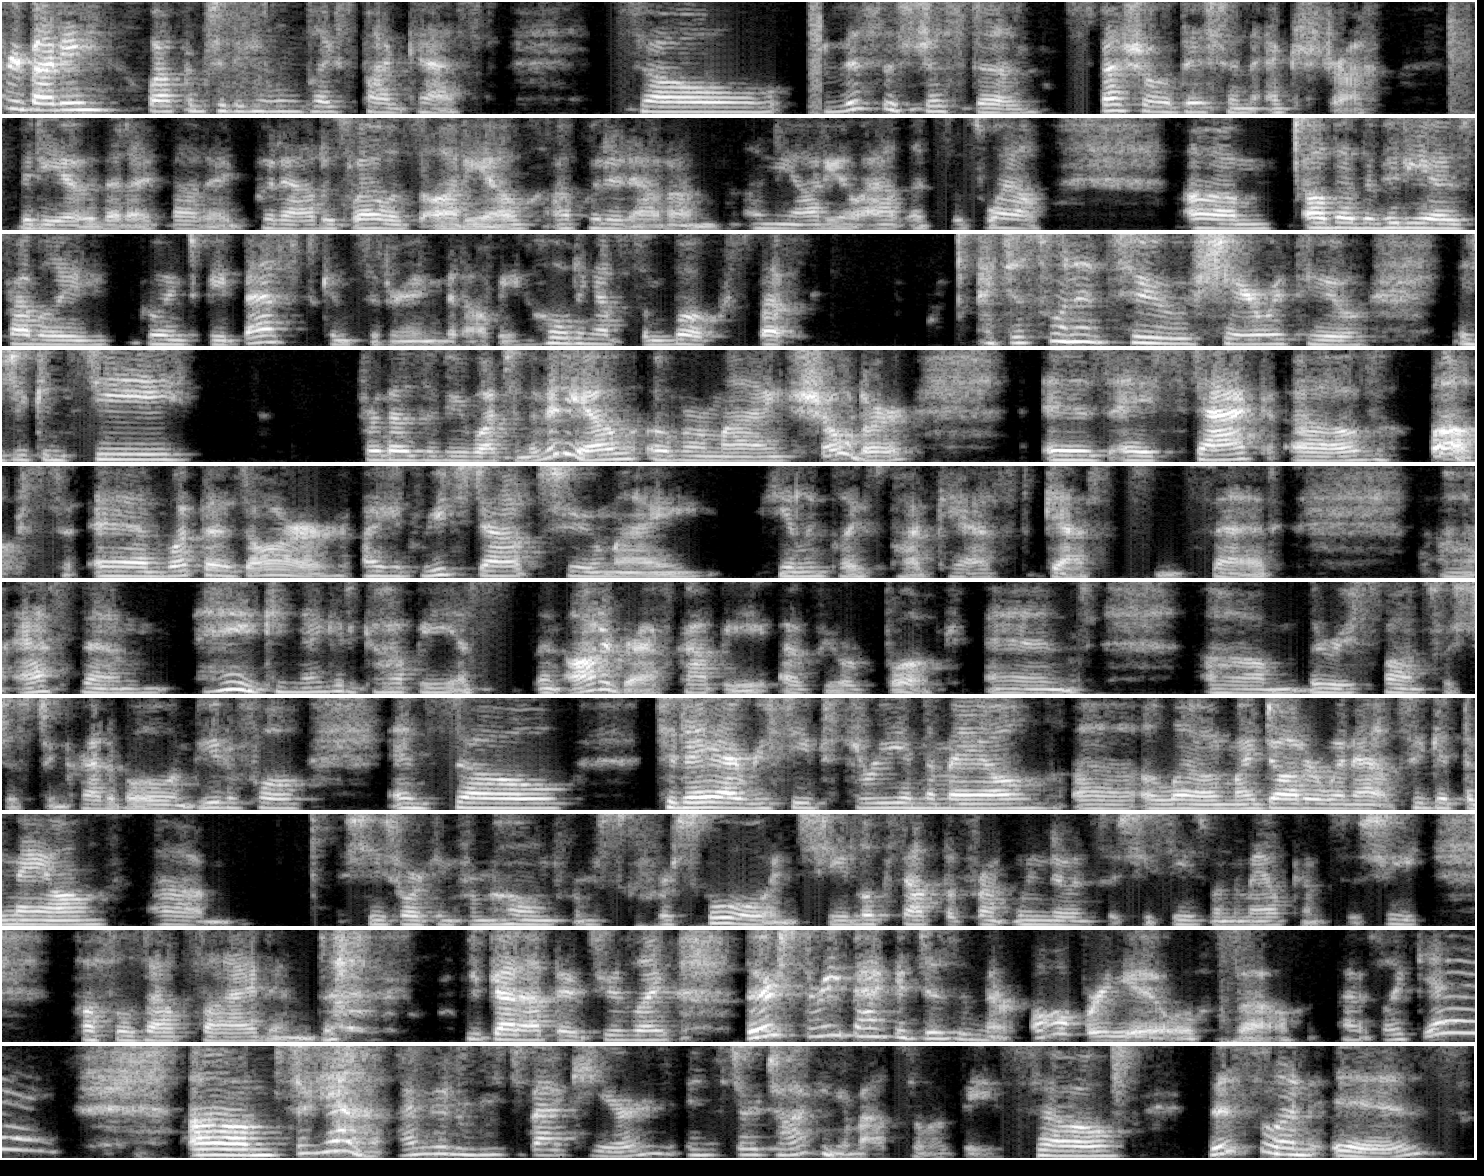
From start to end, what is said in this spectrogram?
everybody. Welcome to the Healing Place podcast. So, this is just a special edition extra video that I thought I'd put out as well as audio. I'll put it out on, on the audio outlets as well. Um, although the video is probably going to be best considering that I'll be holding up some books. But I just wanted to share with you, as you can see, for those of you watching the video, over my shoulder is a stack of books. And what those are, I had reached out to my Healing Place podcast guests and said, uh, asked them, hey, can I get a copy, an autograph copy of your book? And um, the response was just incredible and beautiful. And so today I received three in the mail uh, alone. My daughter went out to get the mail. Um, she's working from home from for school, and she looks out the front window, and so she sees when the mail comes. So she hustles outside and. she got out there and she was like, There's three packages and they're all for you. So I was like, Yay. Um, so yeah, I'm going to reach back here and start talking about some of these. So this one is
